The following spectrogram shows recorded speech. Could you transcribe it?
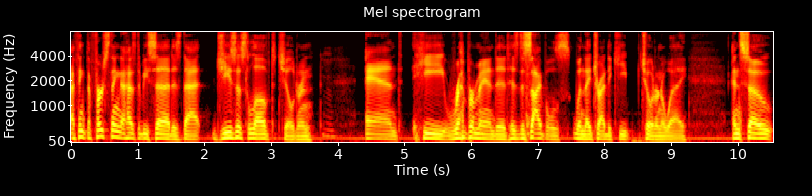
i think the first thing that has to be said is that jesus loved children and he reprimanded his disciples when they tried to keep children away. And so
